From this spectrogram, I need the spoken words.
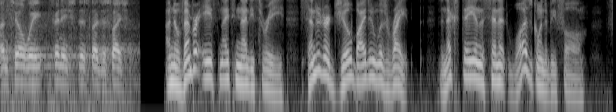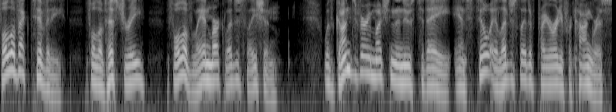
until we finish this legislation. On November 8, 1993, Senator Joe Biden was right. The next day in the Senate was going to be full, full of activity, full of history, full of landmark legislation. With guns very much in the news today and still a legislative priority for Congress,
